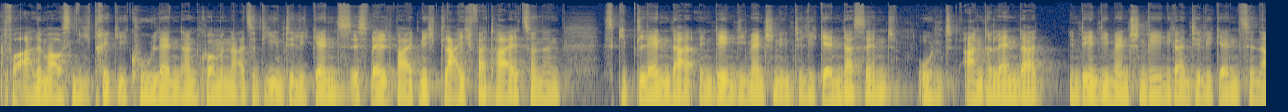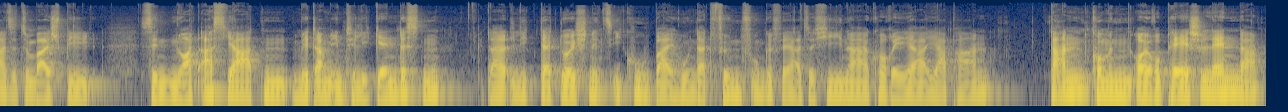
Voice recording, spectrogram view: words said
vor allem aus Niedrig-IQ-Ländern kommen. Also die Intelligenz ist weltweit nicht gleich verteilt, sondern es gibt Länder, in denen die Menschen intelligenter sind und andere Länder, in denen die Menschen weniger intelligent sind. Also zum Beispiel sind Nordasiaten mit am intelligentesten. Da liegt der Durchschnitts-IQ bei 105 ungefähr, also China, Korea, Japan. Dann kommen europäische Länder,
